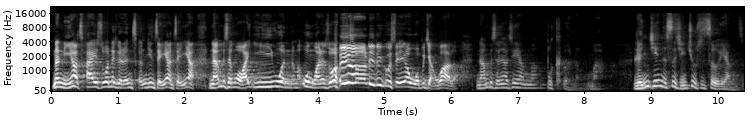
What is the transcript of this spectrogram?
那你要猜说那个人曾经怎样怎样？难不成我还一一问了吗？问完了说，哎呀，你那个谁啊？我不讲话了。难不成要这样吗？不可能嘛。人间的事情就是这样子，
